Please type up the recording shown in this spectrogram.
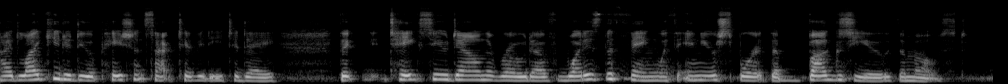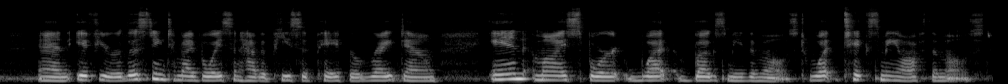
I'd like you to do a patience activity today that takes you down the road of what is the thing within your sport that bugs you the most. And if you're listening to my voice and have a piece of paper, write down in my sport what bugs me the most, what ticks me off the most.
